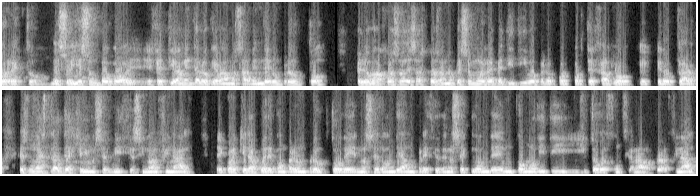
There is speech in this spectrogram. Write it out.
Correcto, eso y es un poco efectivamente a lo que vamos a vender un producto, pero bajo eso de esas cosas, ¿no? que soy muy repetitivo, pero por, por dejarlo creo claro, es una estrategia y un servicio, si no al final eh, cualquiera puede comprar un producto de no sé dónde a un precio de no sé dónde, un commodity y, todos funcionamos. Pero al final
